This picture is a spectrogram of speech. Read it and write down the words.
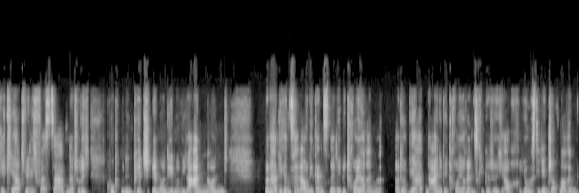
gekehrt, will ich fast sagen. Natürlich guckt man den Pitch immer und immer wieder an und man hat die ganze Zeit auch eine ganz nette Betreuerin oder wir hatten eine Betreuerin. Es gibt natürlich auch Jungs, die den Job machen.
